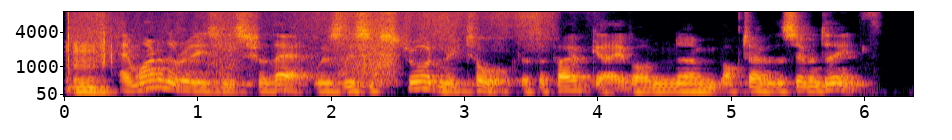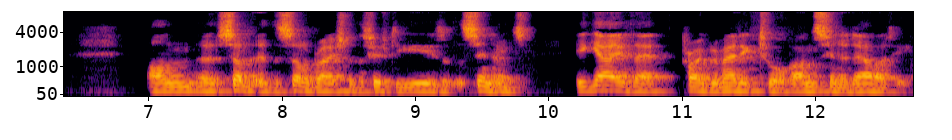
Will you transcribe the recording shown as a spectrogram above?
Mm. And one of the reasons for that was this extraordinary talk that the Pope gave on um, October the 17th, on uh, the celebration of the 50 years of the synods. He gave that programmatic talk on synodality.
